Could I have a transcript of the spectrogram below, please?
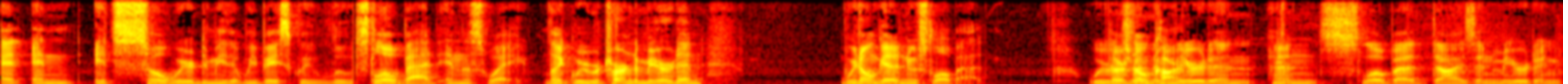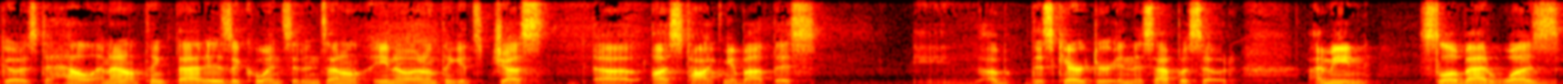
And and it's so weird to me that we basically lose Slobad in this way. Like we return to Mirrodin, we don't get a new Slobad. We There's return no to card. Mirrodin, and Slobad dies, and Mirrodin goes to hell. And I don't think that is a coincidence. I don't, you know, I don't think it's just uh, us talking about this uh, this character in this episode. I mean, Slobad was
